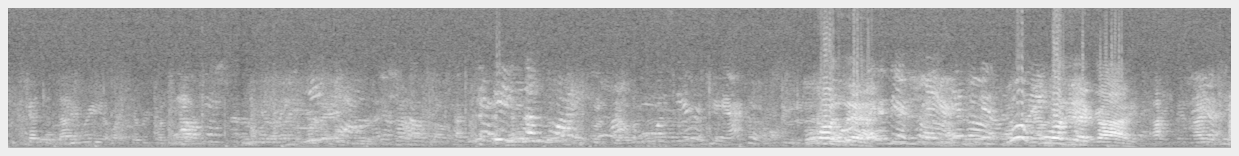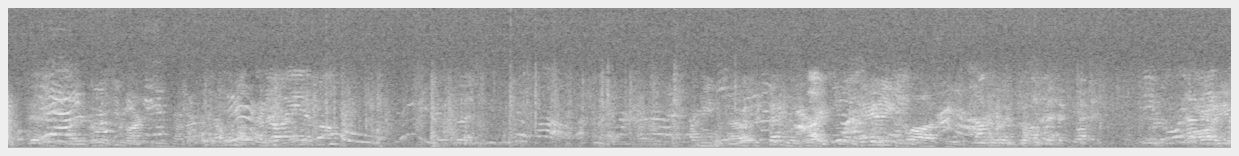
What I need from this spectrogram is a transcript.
He's got the diarrhea like everybody else. Who was that? Who was that guy? I mean, what you said was right. Oh, you.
